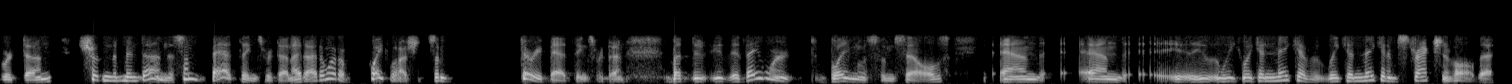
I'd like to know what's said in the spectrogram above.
were done shouldn't have been done. Some bad things were done. I, I don't want to whitewash it. Some very bad things were done, but they weren't blameless themselves, and and uh, we we can make a we can make an abstraction of all that.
